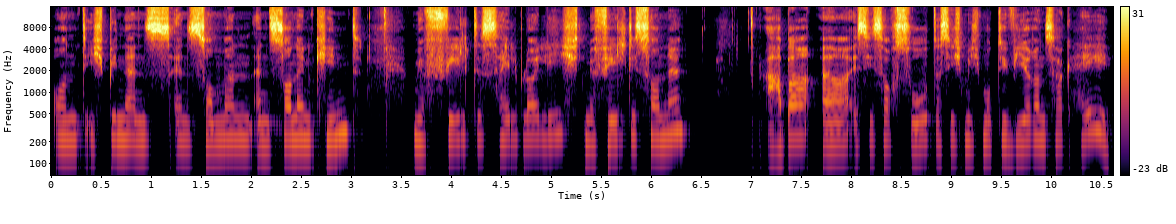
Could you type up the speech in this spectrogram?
Und ich bin ein, ein Sommer, ein Sonnenkind. Mir fehlt das hellblaue Licht, mir fehlt die Sonne. Aber äh, es ist auch so, dass ich mich motiviere und sage, hey,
